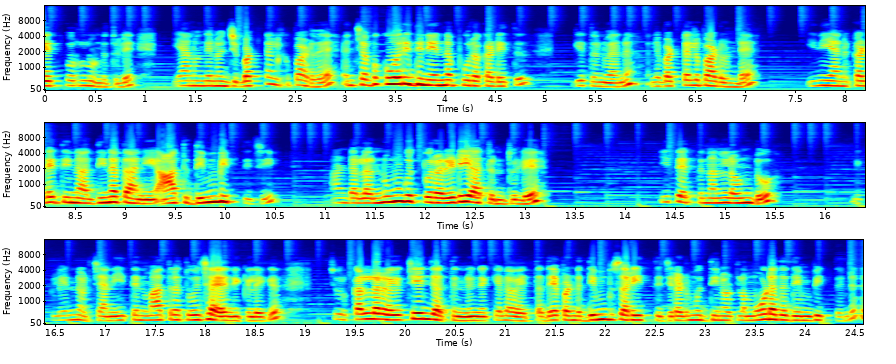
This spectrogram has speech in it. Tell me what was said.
ಲೇತ್ ಪೊರ್ಲು ಉಂಡು ತುಲೆ. ಯಾನ್ ಉಂದೆನ್ ಒಂಜಿ ಬಟ್ಟಲ್ಕ್ ಪಾಡುವೆ. ಅಂಚ ಕೋರಿದ್ದೀನಿ ಎನ್ನ ಪೂರ ಕಡೆತ್ ವ್ಯಾನು. ಅಲ್ಲಿ ಬಟ್ಟಲು ಪಾಡುಂಡೆ. ಇನಿ ಯಾನ್ ಕಡೆ ದಿನ ದಿನ ತಾನಿ ಆತ್ ದಿಂಬಿತ್ತಿಜಿ ಆಂಡಲ ನುಂಗುತ್ ಪೂರ ರೆಡಿ ಆತನ್ ತುಲೆ. ಈತೆತ್ ನನ್ಲ ಉಂಡು. ನಿಕ್ಲು ನೋಡಿ ಚಾನ್, ಈತನ ಮಾತ್ರ ತೋಜಾಯ ನಿಕ್ಲೆಗ್. ಚೂರು ಕಲ್ಲರ್ ಚೇಂಜ್ ಆತುನ್ ಕೆಲವು ಎತ್ತ. ಅದೇ ಪಂಡ ದಿಂಬು ಸರಿ ಇತ್ತು ಎರಡು ಮುದ್ದಿನೊಟ್ಲ ಮೋಡದ ದಿಂಬು ಇತ್ತು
